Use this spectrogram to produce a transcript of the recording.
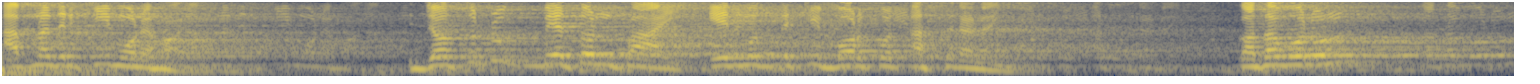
আপনাদের কি মনে হয়? যতটুক বেতন পাই, এর মধ্যে কি বরকত আছে না নাই? কথা বলুন কথা বলুন।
